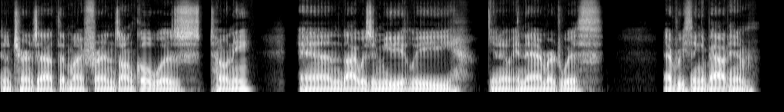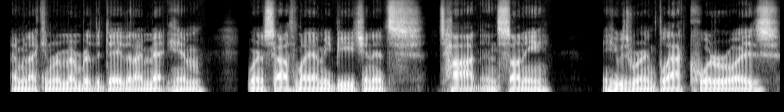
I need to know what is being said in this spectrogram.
And it turns out that my friend's uncle was Tony. And I was immediately, you know, enamored with everything about him. I mean, I can remember the day that I met him. We're in South Miami Beach and it's, it's hot and sunny. He was wearing black corduroys.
